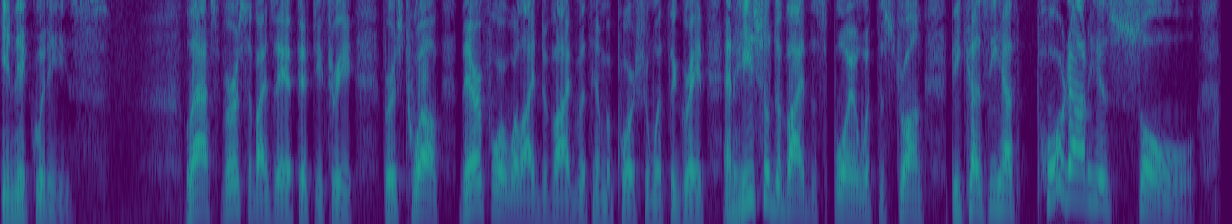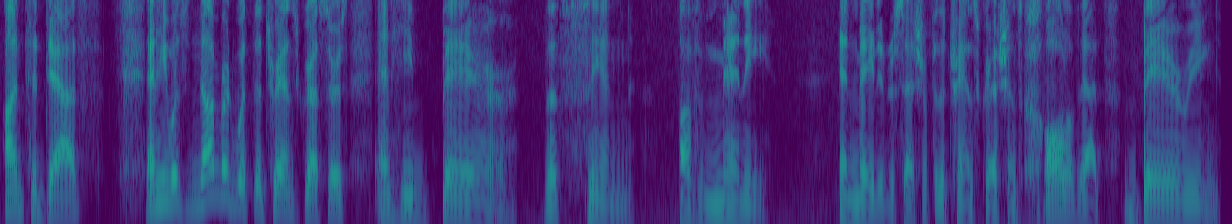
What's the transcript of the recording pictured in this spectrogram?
iniquities. Last verse of Isaiah 53, verse 12. Therefore will I divide with him a portion with the great, and he shall divide the spoil with the strong, because he hath poured out his soul unto death, and he was numbered with the transgressors, and he bare the sin of many and made intercession for the transgressions. All of that bearing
